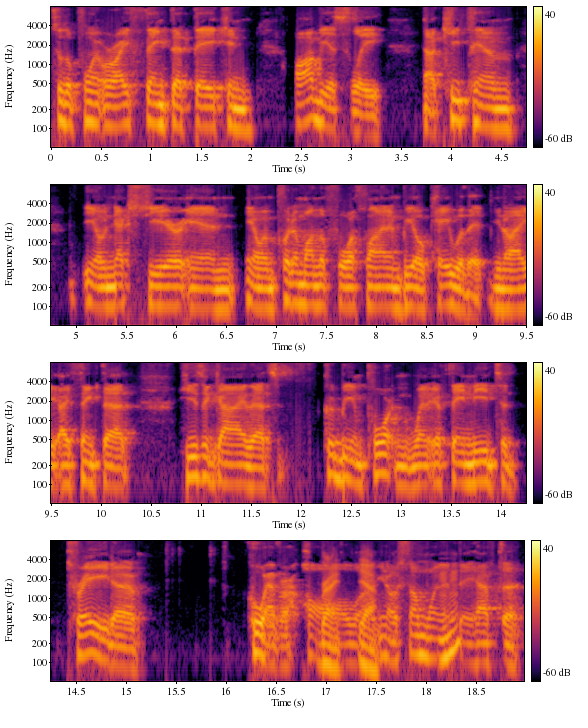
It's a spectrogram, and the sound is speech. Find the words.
to the point where I think that they can obviously uh, keep him, you know, next year and you know and put him on the fourth line and be okay with it. You know, I, I think that he's a guy that's could be important when if they need to trade a whoever Hall right. or yeah. you know someone mm-hmm. that they have to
